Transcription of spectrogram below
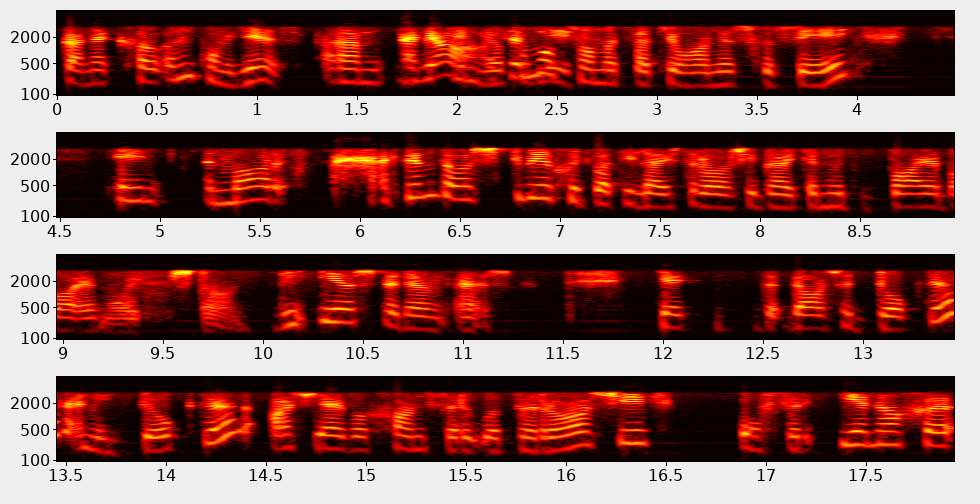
Kan ek gou inkom? Yes. Ehm um, ek ja, sien heeltemal saam met wat Johannes gesê het. En maar ek dink daar's twee goed wat die luisteraars hier buite moet baie baie mooi verstaan. Die eerste ding is jy daar's 'n dokter en die dokter as jy wil gaan vir 'n operasie of vir enige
